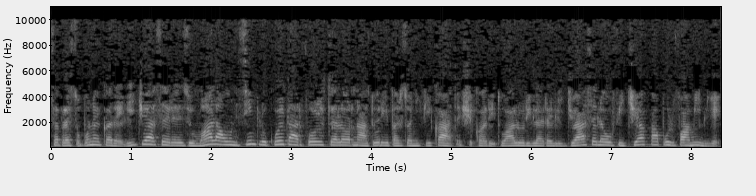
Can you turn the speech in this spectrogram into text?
Se presupune că religia se rezuma la un simplu cult al forțelor naturii personificate și că ritualurile religioase le oficia capul familiei.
